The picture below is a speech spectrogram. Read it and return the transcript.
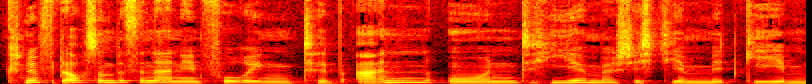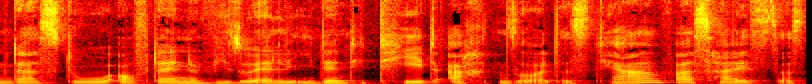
Knüpft auch so ein bisschen an den vorigen Tipp an und hier möchte ich dir mitgeben, dass du auf deine visuelle Identität achten solltest. Ja, was heißt das?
